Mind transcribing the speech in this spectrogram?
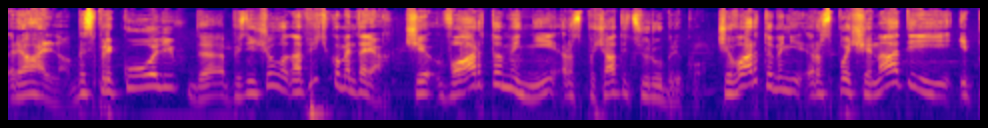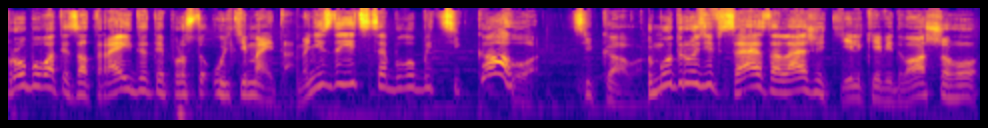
Реально, без приколів, да, без нічого. Напишіть в коментарях, чи варто мені розпочати цю рубрику? Чи варто мені розпочинати її і пробувати затрейдити просто ультімейта? Мені здається, це було би цікаво. Цікаво. Тому, друзі, все залежить тільки від вашого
